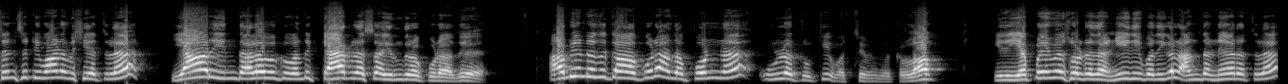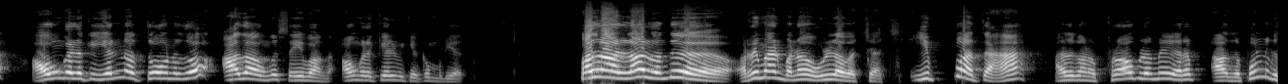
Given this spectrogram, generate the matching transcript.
சென்சிட்டிவான விஷயத்தில் யார் இந்த அளவுக்கு வந்து கேர்லெஸ்ஸாக இருந்துடக்கூடாது. அப்படின்றதுக்காக கூட அந்த பொண்ணை உள்ள தூக்கி வச்சிருந்திருக்கலாம். இது எப்பயுமே சொல்றதா நீதிபதிகள் அந்த நேரத்துல அவங்களுக்கு என்ன தோணுதோ அதை அவங்க செய்வாங்க. அவங்கள கேள்வி கேட்க முடியாது. பதினாலு நாள் வந்து ரிமாண்ட் பண்ண உள்ள வச்சாச்சு. இப்போ தான் அதுக்கான ப்ராப்ளமே அந்த பொண்ணுக்கு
